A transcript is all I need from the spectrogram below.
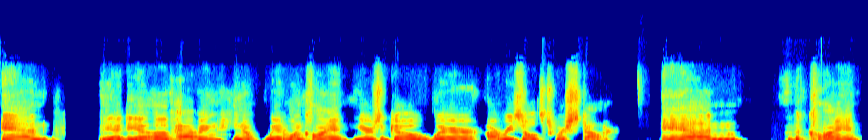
and the idea of having, you know, we had one client years ago where our results were stellar and the client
